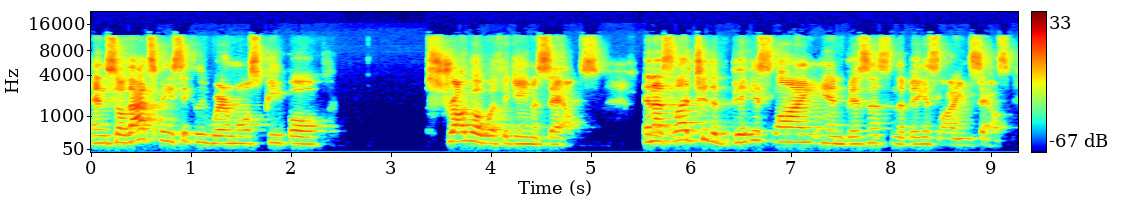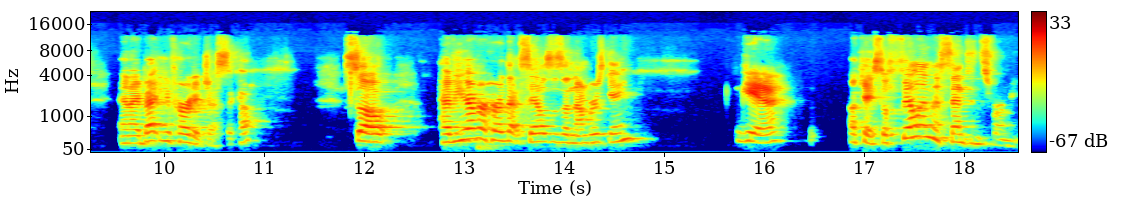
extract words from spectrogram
and so that's basically where most people struggle with the game of sales. And that's led to the biggest lie in business and the biggest lie in sales. And I bet you've heard it, Jessica. So, have you ever heard that sales is a numbers game? Yeah. Okay, so fill in the sentence for me.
